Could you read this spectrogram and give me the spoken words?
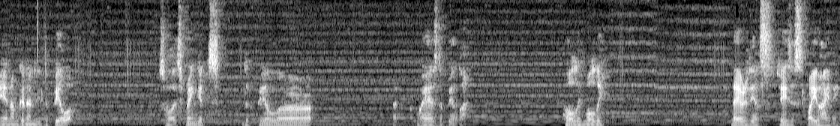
And I'm gonna need the pillar. So let's bring it. The pillar... Uh, where's the pillar? Holy moly. There it is. Jesus, why are you hiding?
